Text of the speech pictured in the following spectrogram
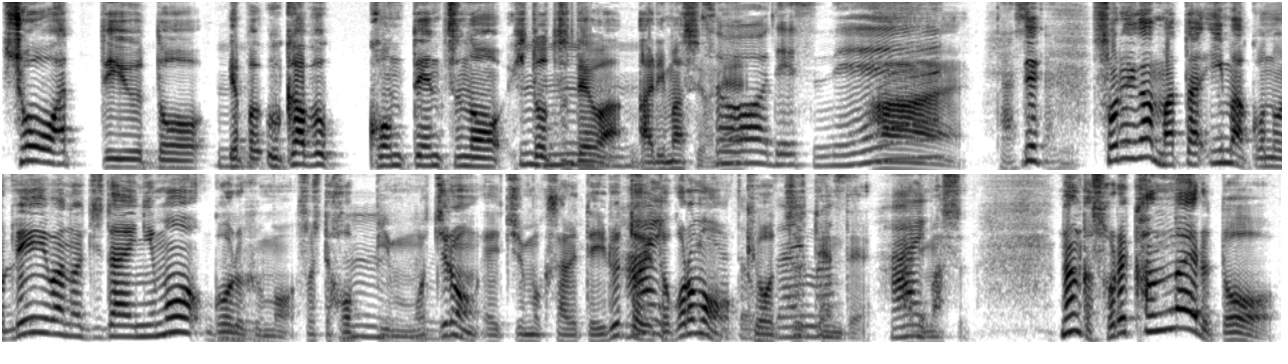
昭和っていうと、やっぱ浮かぶコンテンツの一つではありますよね。そうですね。はい。でそれがまた今この令和の時代にもゴルフも、そしてホッピーももちろん、えー注目されているというところも共ございます通点であります。なんかそれ考えると、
